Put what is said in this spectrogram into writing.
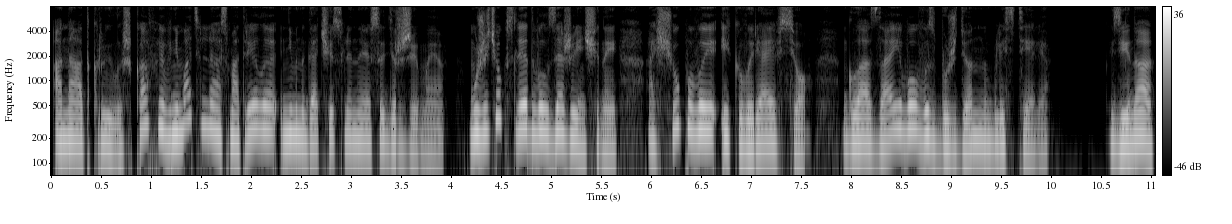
Она открыла шкаф и внимательно осмотрела немногочисленное содержимое. Мужичок следовал за женщиной, ощупывая и ковыряя все. Глаза его возбужденно блестели. «Зина,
